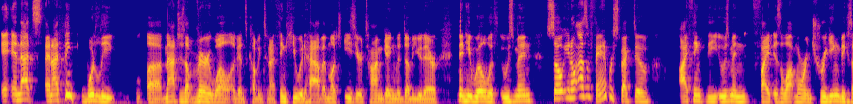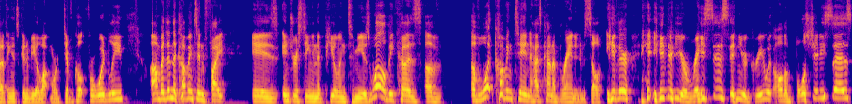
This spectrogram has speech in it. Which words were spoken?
and, and that's and I think Woodley uh, matches up very well against Covington. I think he would have a much easier time getting the W there than he will with Usman. So you know, as a fan perspective, I think the Usman fight is a lot more intriguing because I think it's going to be a lot more difficult for Woodley. Um, but then the Covington fight is interesting and appealing to me as well because of of what Covington has kind of branded himself. Either either you're racist and you agree with all the bullshit he says,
